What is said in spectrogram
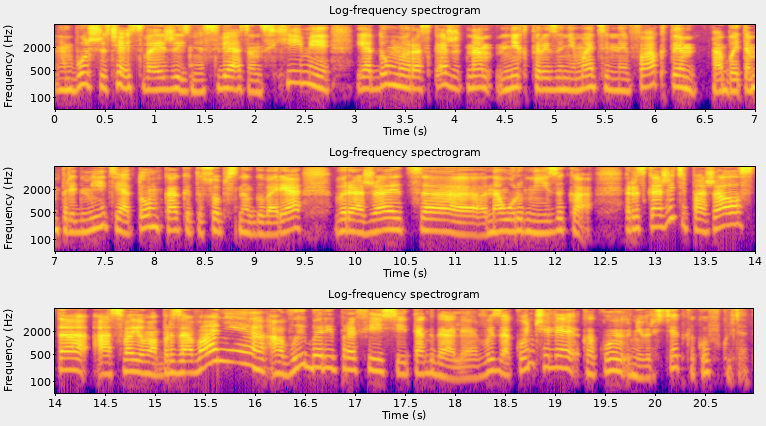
большую часть своей жизни связан с химией, я думаю, расскажет нам некоторые занимательные факты об этом предмете, о том, как это, собственно говоря, выражается на уровне языка. Расскажите, пожалуйста, о своем образовании, о выборе профессии и так далее. Вы закончили какой университет, какой факультет?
